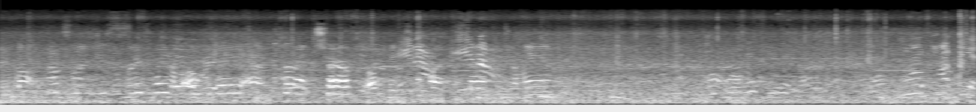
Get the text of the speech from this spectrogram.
We've got Councilor Jason Braithwaite of Oak Bay and current Chair of the Oak Bay State Park, Sam Germain. Oh, puppy.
